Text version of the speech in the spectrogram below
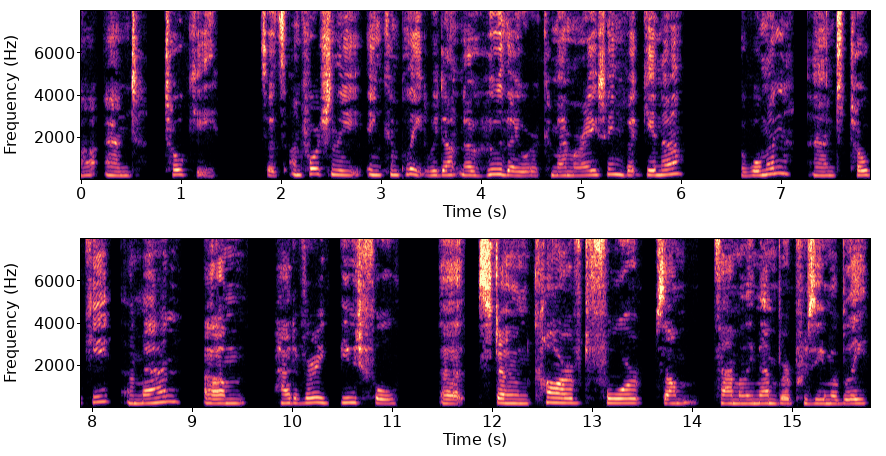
uh, and Toki. So it's unfortunately incomplete. We don't know who they were commemorating, but Gina, a woman, and Toki, a man, um, had a very beautiful uh, stone carved for some family member, presumably,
